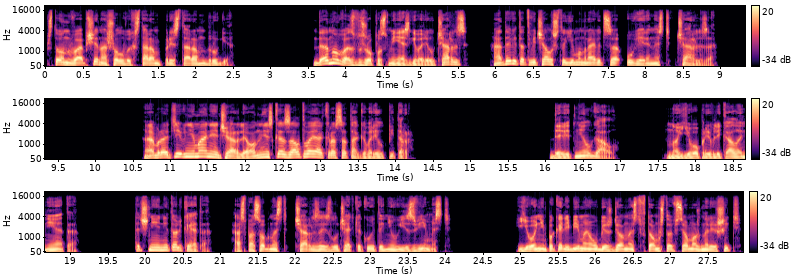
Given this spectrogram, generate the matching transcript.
что он вообще нашел в их старом-престаром друге. «Да ну вас в жопу, смеясь», — говорил Чарльз, а Дэвид отвечал, что ему нравится уверенность Чарльза. «Обрати внимание, Чарли, он не сказал «твоя красота», — говорил Питер. Дэвид не лгал, но его привлекало не это. Точнее, не только это а способность Чарльза излучать какую-то неуязвимость, его непоколебимая убежденность в том, что все можно решить,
